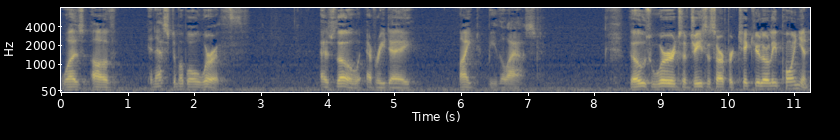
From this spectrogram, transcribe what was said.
was of inestimable worth as though every day might be the last. Those words of Jesus are particularly poignant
